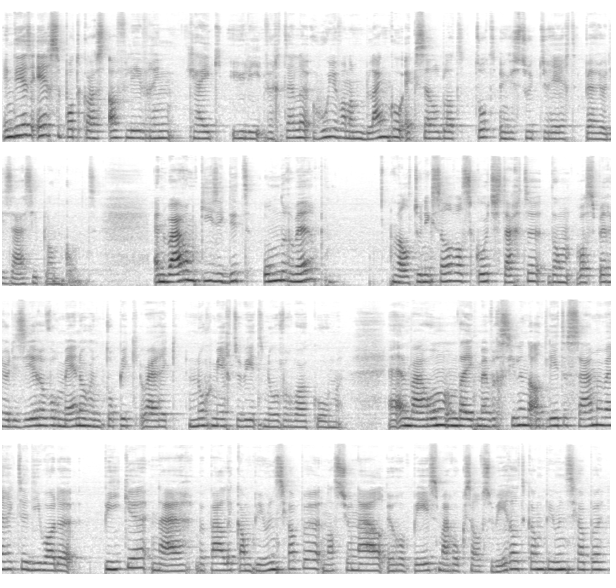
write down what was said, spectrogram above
In deze eerste podcastaflevering ga ik jullie vertellen hoe je van een blanco Excelblad tot een gestructureerd periodisatieplan komt. En waarom kies ik dit onderwerp? Wel, toen ik zelf als coach startte, dan was periodiseren voor mij nog een topic waar ik nog meer te weten over wou komen. En waarom? Omdat ik met verschillende atleten samenwerkte die wouden naar bepaalde kampioenschappen, nationaal, Europees, maar ook zelfs wereldkampioenschappen.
